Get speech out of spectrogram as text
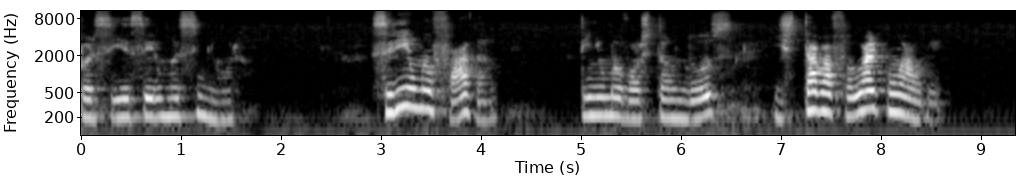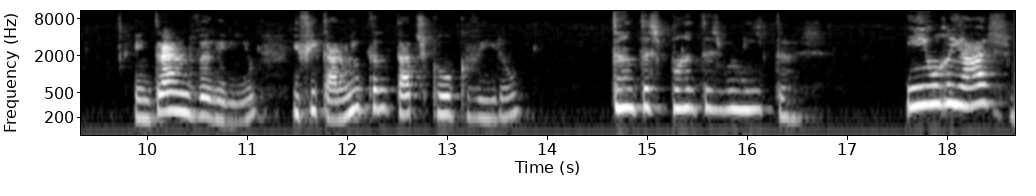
Parecia ser uma senhora. Seria uma fada. Tinha uma voz tão doce e estava a falar com alguém. Entraram devagarinho e ficaram encantados com o que viram tantas plantas bonitas e um riacho.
